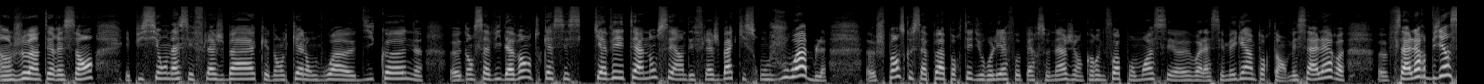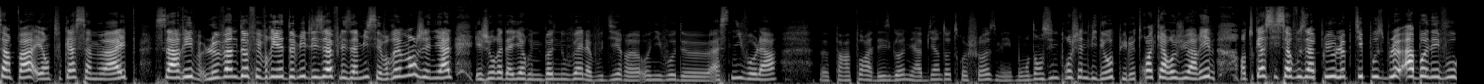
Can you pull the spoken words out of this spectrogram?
un jeu intéressant. Et puis si on a ces flashbacks dans lesquels on voit euh, Deacon euh, dans sa vie d'avant, en tout cas c'est ce qui avait été annoncé, hein, des flashbacks qui seront jouables, euh, je pense que ça peut apporter du relief au personnage. Et encore une fois, pour moi, c'est voilà, c'est méga important. Mais ça a l'air, ça a l'air bien sympa. Et en tout cas, ça me hype. Ça arrive le 22 février 2019, les amis. C'est vraiment génial. Et j'aurai d'ailleurs une bonne nouvelle à vous dire au niveau de, à ce niveau-là, par rapport à Days Gone et à bien d'autres choses. Mais bon, dans une prochaine vidéo. Puis le 3 quarts arrive. En tout cas, si ça vous a plu, le petit pouce bleu, abonnez-vous.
